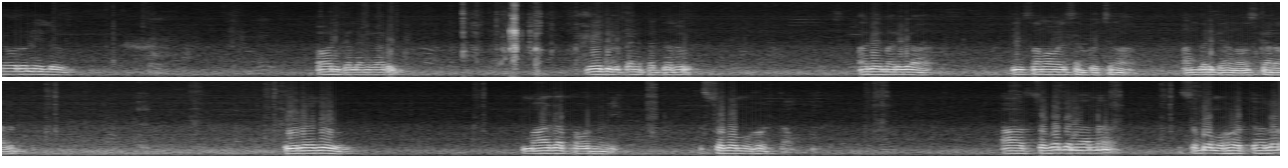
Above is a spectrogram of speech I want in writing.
గౌరవనీయులు పవన్ కళ్యాణ్ గారు వేదిక పైన పెద్దలు అదే మరిగా ఈ సమావేశానికి వచ్చిన అందరికీ నమస్కారాలు. ఈరోజు మాఘ పౌర్ణమి శుభముహూర్తం ఆ శుభదినాన శుభముహూర్తంలో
